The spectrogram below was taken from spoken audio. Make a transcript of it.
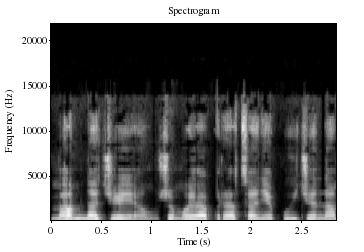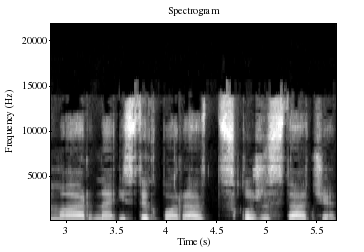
Mam nadzieję, że moja praca nie pójdzie na marne i z tych porad skorzystacie.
